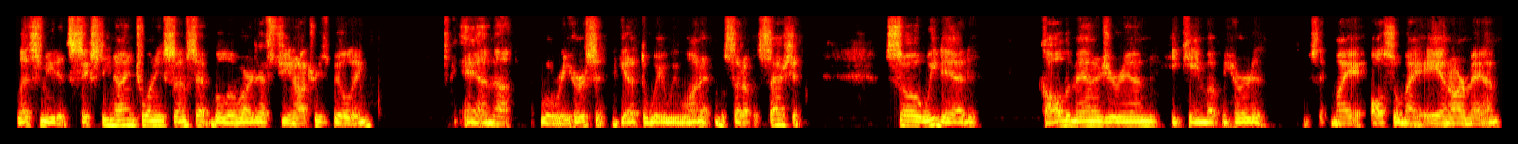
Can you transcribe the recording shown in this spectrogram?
let's meet at 6920 Sunset Boulevard. That's Gene Autry's building. And uh, we'll rehearse it, get it the way we want it, and we'll set up a session. So we did. Called the manager in. He came up. He heard it. My also my A and R man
